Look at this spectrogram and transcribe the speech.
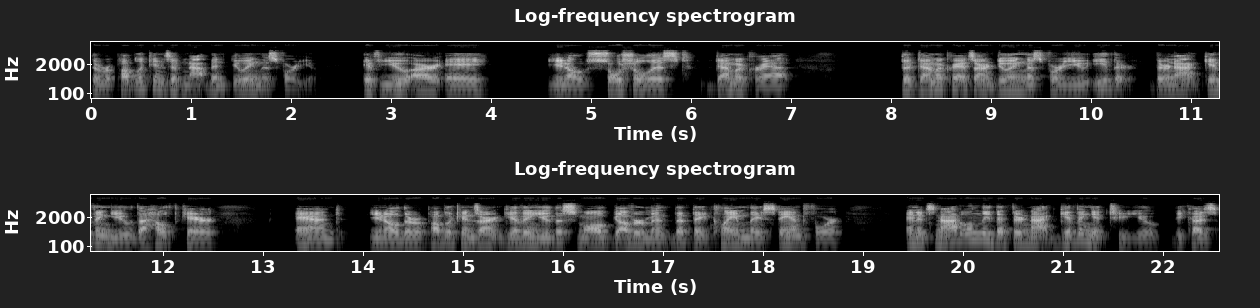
the Republicans have not been doing this for you. If you are a, you know, socialist Democrat, the Democrats aren't doing this for you either. They're not giving you the health care and you know, the Republicans aren't giving you the small government that they claim they stand for. And it's not only that they're not giving it to you, because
